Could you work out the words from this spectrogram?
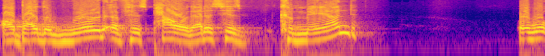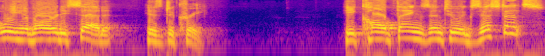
are by the word of his power. That is his command, or what we have already said, his decree. He called things into existence,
